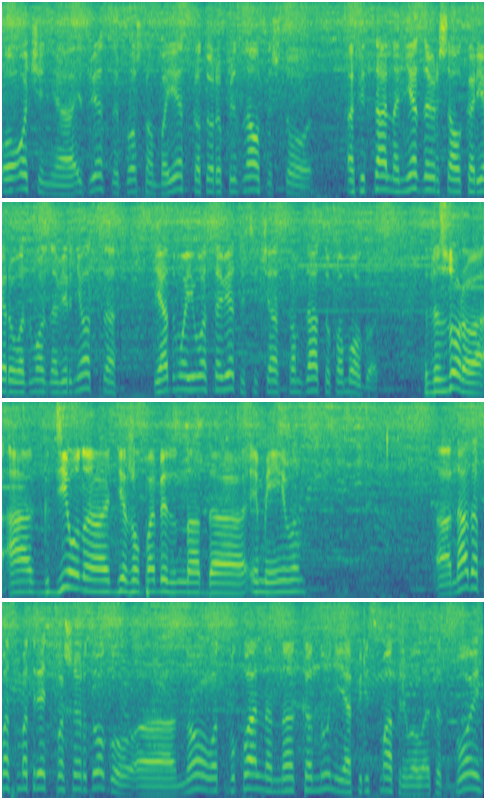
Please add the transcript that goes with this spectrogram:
О- очень э, известный в прошлом боец, который признался, что официально не завершал карьеру, возможно, вернется. Я думаю, его советы сейчас Хамзату помогут. Это здорово. А где он э, одержал победу над э, Эмеевым? А, Надо посмотреть по Шердогу, а, но вот буквально накануне я пересматривал этот бой.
